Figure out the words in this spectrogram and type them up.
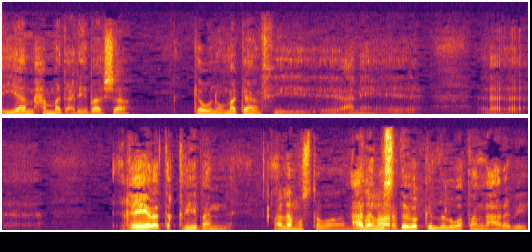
أيام محمد علي باشا. كونه ما كان في يعني آه، غيره تقريبا على مستوى على مستوى العربي. كل الوطن العربي.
